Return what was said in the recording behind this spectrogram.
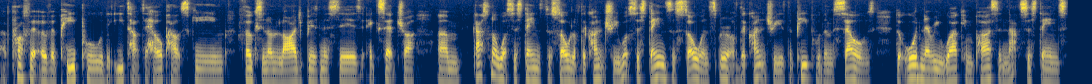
a profit over people, the eat out to help out scheme, focusing on large businesses, etc. Um, that's not what sustains the soul of the country. What sustains the soul and spirit of the country is the people themselves, the ordinary working person. That sustains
